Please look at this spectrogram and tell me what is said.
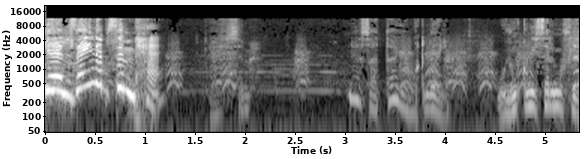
قال زينب سمحة. اي سمح ناس طاية وقلالة ويمكن يسلموا فيها.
